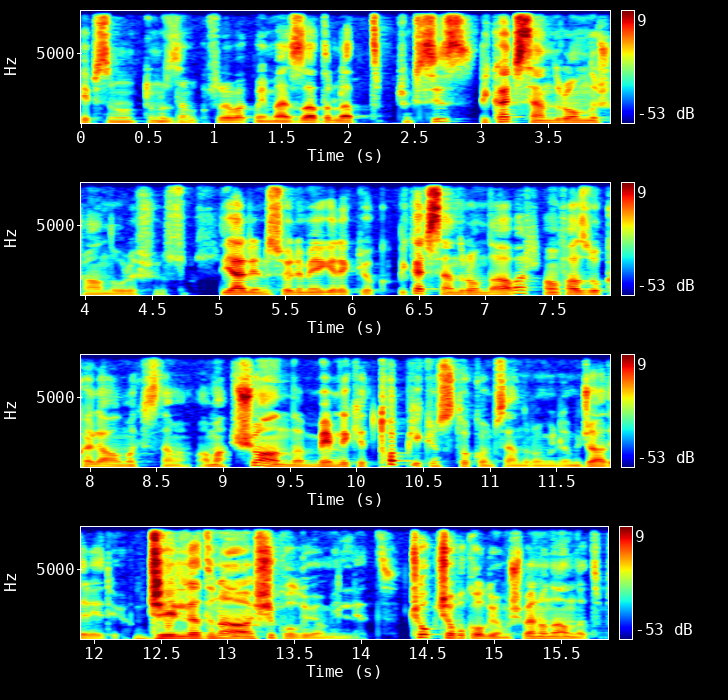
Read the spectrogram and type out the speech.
Hepsini unuttunuz değil mi? Kusura bakmayın ben size hatırlattım. Çünkü siz birkaç sendromla şu anda uğraşıyorsunuz. Diğerlerini söylemeye gerek yok. Birkaç sendrom daha var ama fazla o kale almak istemem. Ama şu anda memleket topyekun Stockholm sendromuyla mücadele ediyor. Celladına aşık oluyor millet. Çok çabuk oluyormuş ben onu anladım.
